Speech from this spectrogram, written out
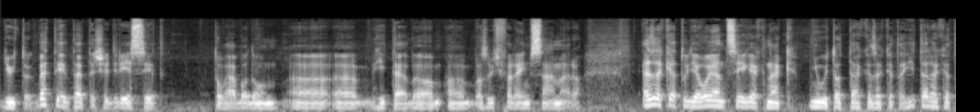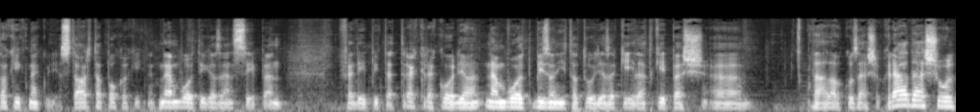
gyűjtök betétet, és egy részét továbbadom hitelbe az ügyfeleim számára. Ezeket ugye olyan cégeknek nyújtották ezeket a hiteleket, akiknek ugye startupok, akiknek nem volt igazán szépen felépített track rekordja, nem volt bizonyítható, hogy ezek életképes vállalkozások. Ráadásul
